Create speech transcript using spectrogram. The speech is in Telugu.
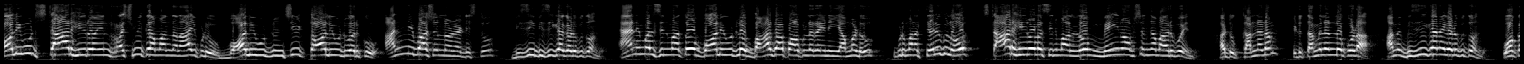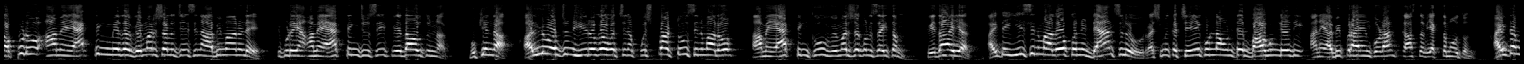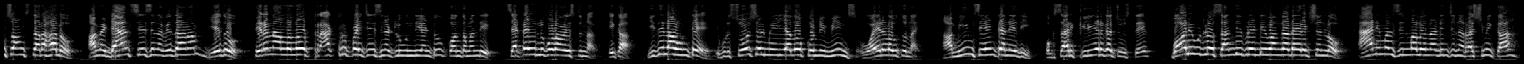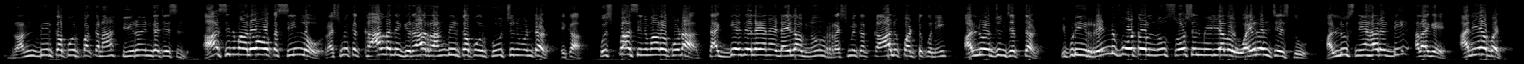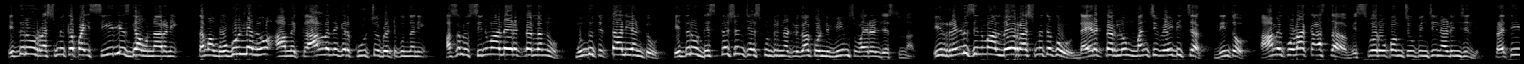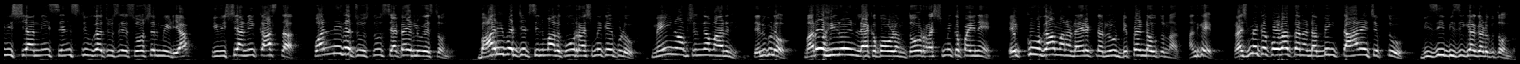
Tollywood star heroine Rashmika Mandanna ఇప్పుడు బాలీవుడ్ నుంచి టాలీవుడ్ వరకు అన్ని భాషల్లో నటిస్తూ బిజీ బిజీగా గడుపుతోంది. యానిమల్ సినిమాతో బాలీవుడ్లో బాగా పాపులర్ అయిన ఈ అమ్మడు ఇప్పుడు మన తెలుగులో స్టార్ హీరోల సినిమాల్లో మెయిన్ ఆప్షన్గా మారిపోయింది. అటు కన్నడం ఇటు తమిళంలో కూడా ఆమె బిజీగానే గడుపుతోంది. ఒకప్పుడు ఆమె యాక్టింగ్ మీద విమర్శలు చేసిన అభిమానులే ఇప్పుడు ఆమె యాక్టింగ్ చూసి ఫిదా అవుతున్నారు. ముఖ్యంగా అల్లు అర్జున్ హీరోగా వచ్చిన పుష్ప టూ సినిమాలో ఆమె యాక్టింగ్కు విమర్శకులు సైతం ఫిదా అయ్యారు. అయితే ఈ సినిమాలో కొన్ని డ్యాన్సులు రష్మిక చేయకుండా ఉంటే బాగుండేది అనే అభిప్రాయం కూడా కాస్త వ్యక్తమవుతుంది. ఐటమ్ సాంగ్స్ తరహాలో ఆమె డాన్స్ చేసిన విధానం ఏదో తిరణాలలో ట్రాక్టర్ పై చేసినట్లు ఉంది అంటూ కొంతమంది సెటైర్లు కూడా వేస్తున్నారు. ఇక ఇదిలా ఉంటే ఇప్పుడు సోషల్ మీడియాలో కొన్ని మీమ్స్ వైరల్ అవుతున్నాయి. ఆ మీమ్స్ ఏంటి అనేది ఒకసారి క్లియర్గా చూస్తే బాలీవుడ్లో సందీప్ రెడ్డి వంగ డైరెక్షన్లో యానిమల్ సినిమాలో నటించిన రష్మిక రణ్బీర్ కపూర్ పక్కన హీరోయిన్గా చేసింది. ఆ సినిమాలో ఒక సీన్లో రష్మిక కాళ్ళ దగ్గర రణబీర్ కపూర్ కూర్చుని ఉంటాడు. ఇక పుష్ప సినిమాలో కూడా తగ్గేదేలే అనే డైలాగ్ను రష్మిక కాలు పట్టుకుని అల్లు అర్జున్ చెప్తాడు. ఇప్పుడు ఈ రెండు ఫోటోలను సోషల్ మీడియాలో వైరల్ చేస్తూ అల్లు స్నేహారెడ్డి అలాగే అలియా భట్ ఇద్దరు రష్మికపై సీరియస్గా ఉన్నారని తమ మొగుళ్ళను ఆమె కాళ్ళ దగ్గర కూర్చోబెట్టుకుందని అసలు సినిమా డైరెక్టర్లను ముందు తిట్టాలి అంటూ ఇద్దరు డిస్కషన్ చేసుకుంటున్నట్లుగా కొన్ని మీమ్స్ వైరల్ చేస్తున్నారు. ఈ రెండు సినిమాల్లో రష్మికకు డైరెక్టర్లు మంచి వెయిట్ ఇచ్చారు. దీంతో ఆమె కూడా కాస్త విశ్వరూపం చూపించి నటించింది. ప్రతి విషయాన్ని సెన్సిటివ్గా చూసే సోషల్ మీడియా ఈ విషయాన్ని కాస్త ఫన్నీగా చూస్తూ సెటైర్లు వేస్తోంది. భారీ బడ్జెట్ సినిమాలకు రష్మిక ఇప్పుడు మెయిన్ ఆప్షన్గా మారింది. తెలుగులో మరో హీరోయిన్ లేకపోవడంతో రష్మిక పైనే ఎక్కువగా మన డైరెక్టర్లు డిపెండ్ అవుతున్నారు. అందుకే రష్మిక కూడా తన డబ్బింగ్ తానే చెప్తూ బిజీ బిజీగా గడుపుతోంది.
